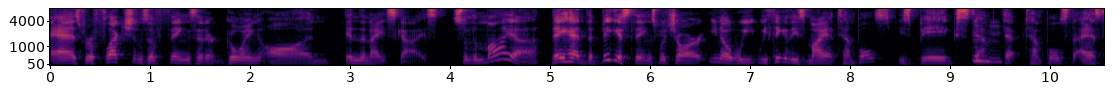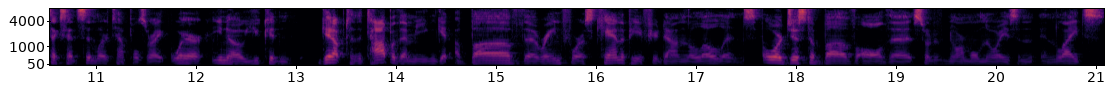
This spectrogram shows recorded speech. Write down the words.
as reflections of things that are going on in the night skies. So the Maya, they had the biggest things, which are, you know, we, we think of these Maya temples, these big step, Mhm. step temples. The Aztecs had similar temples, right? Where, you know, you can get up to the top of them. You can get above the rainforest canopy if you're down in the lowlands, or just above all the sort of normal noise and, and lights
